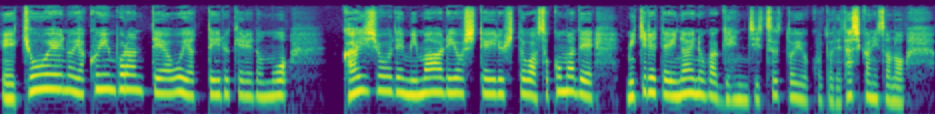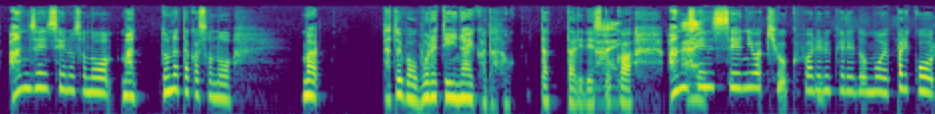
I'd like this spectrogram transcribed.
えー、競泳の役員ボランティアをやっているけれども会場で見回りをしている人はそこまで見切れていないのが現実ということで確かにその安全性のその、まあ、どなたかその、まあ、例えば溺れていないかだろうだったりですとか、はい、安全性には気を配れるけれども、はい、やっぱりこう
